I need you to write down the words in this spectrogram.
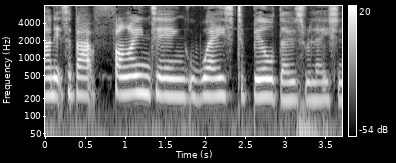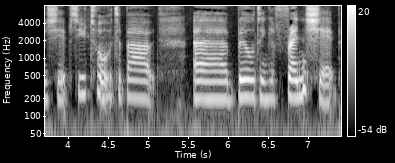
And it's about finding ways to build those relationships. You talked about uh, building a friendship,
